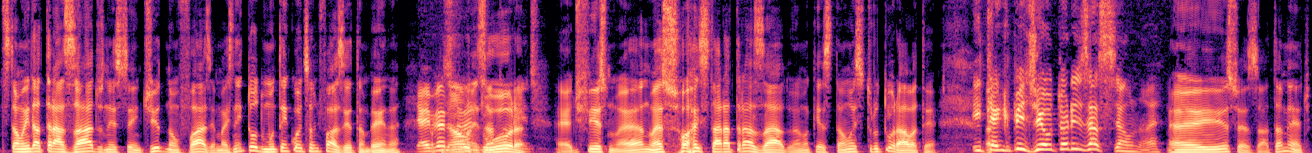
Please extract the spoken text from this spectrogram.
estão ainda atrasados nesse sentido, não fazem, mas nem todo mundo tem condição de fazer também, né? É verdade. Não, estrutura, é difícil, não é, não é só estar atrasado, é uma questão estrutural até. E tem que pedir autorização, não é? É isso, exatamente.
